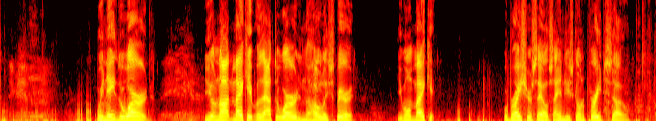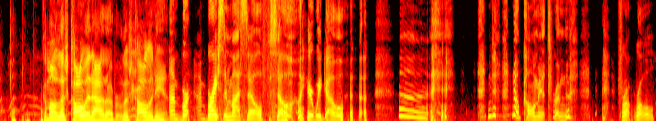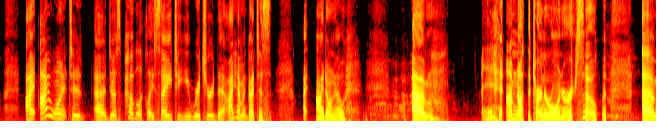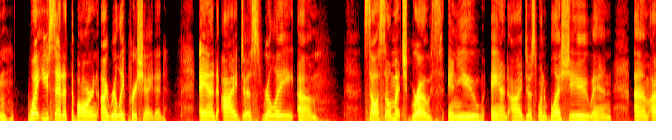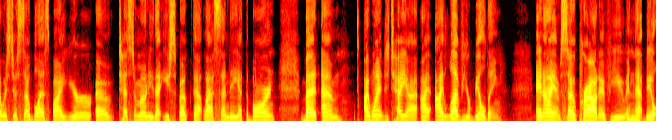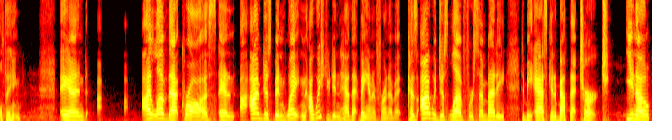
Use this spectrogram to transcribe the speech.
We need the word. You'll not make it without the word and the Holy Spirit. You won't make it. Well, brace yourselves. Andy's going to preach, so come on, let's call it out of her. Let's call it in. I'm br- I'm bracing myself, so here we go. no comments from the front row. I I want to uh, just publicly say to you, Richard, that I haven't got to. I don't know. Um, I'm not the turner oner, so. Um, what you said at the barn, I really appreciated. And I just really um, saw so much growth in you. And I just want to bless you. And um, I was just so blessed by your uh, testimony that you spoke that last Sunday at the barn. But um, I wanted to tell you, I, I love your building. And I am so proud of you in that building. And I love that cross, and I, have just been waiting. I wish you didn't have that van in front of it, because I would just love for somebody to be asking about that church you know,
